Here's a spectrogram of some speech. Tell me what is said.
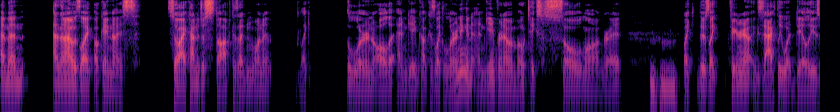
and then and then I was like, okay, nice. So I kind of just stopped because I didn't want to like learn all the end game because like learning an end game for an MMO takes so long, right? Hmm like there's like figuring out exactly what dailies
